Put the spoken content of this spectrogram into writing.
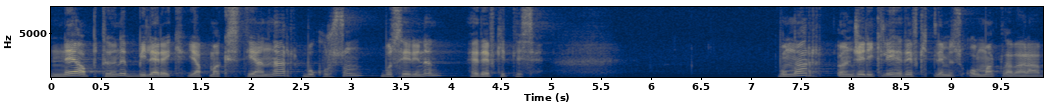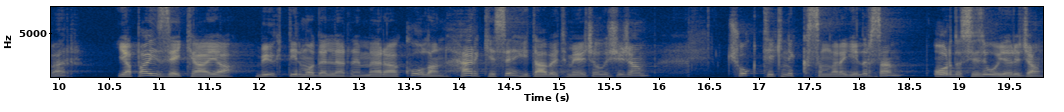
Ne yaptığını bilerek yapmak isteyenler bu kursun, bu serinin hedef kitlesi. Bunlar öncelikli hedef kitlemiz olmakla beraber yapay zekaya, büyük dil modellerine merakı olan herkese hitap etmeye çalışacağım. Çok teknik kısımlara gelirsem orada sizi uyaracağım.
